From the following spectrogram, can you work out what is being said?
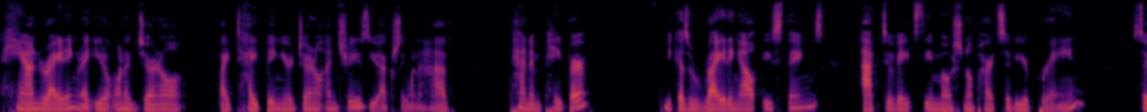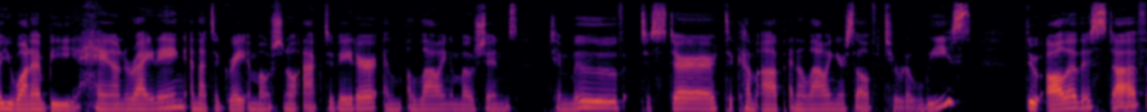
handwriting, right? You don't want to journal by typing your journal entries. You actually want to have pen and paper because writing out these things activates the emotional parts of your brain. So you want to be handwriting, and that's a great emotional activator and allowing emotions to move, to stir, to come up, and allowing yourself to release through all of this stuff,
